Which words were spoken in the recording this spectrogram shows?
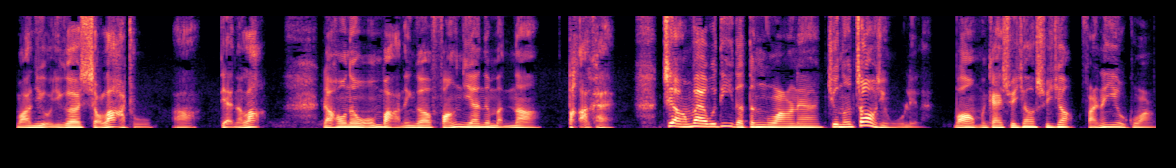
完就有一个小蜡烛啊，点的蜡，然后呢，我们把那个房间的门呢打开，这样外屋地的灯光呢就能照进屋里来。完，我们该睡觉睡觉，反正也有光。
